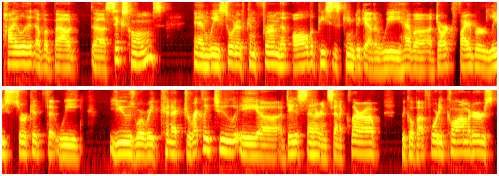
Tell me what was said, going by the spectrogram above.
pilot of about uh, six homes, and we sort of confirmed that all the pieces came together. We have a, a dark fiber lease circuit that we use where we connect directly to a, uh, a, data center in Santa Clara. We go about 40 kilometers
